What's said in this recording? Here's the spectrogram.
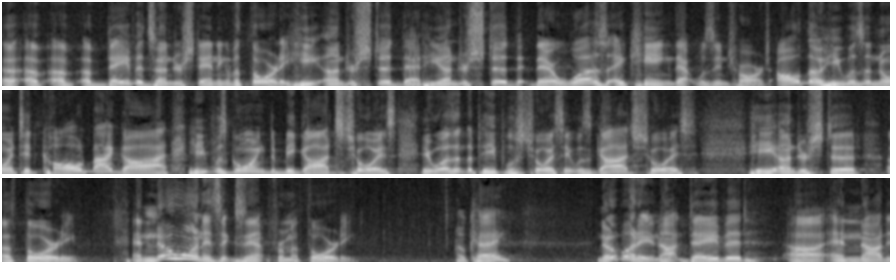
uh, of, of, of, David's understanding of authority. He understood that. He understood that there was a king that was in charge. Although he was anointed, called by God, he was going to be God's choice. It wasn't the people's choice, it was God's choice. He understood authority. And no one is exempt from authority, okay? Nobody, not David, uh, and not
